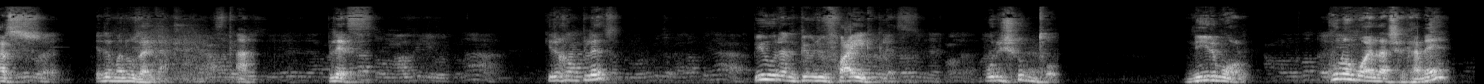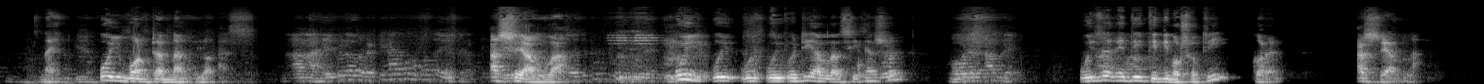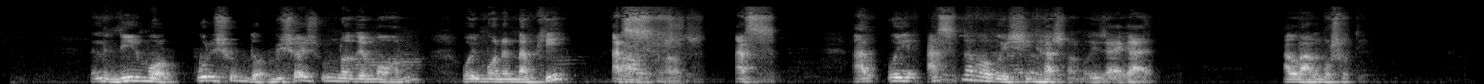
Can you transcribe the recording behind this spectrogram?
আর এটা মানুষ জায়গা প্লেস কীরকম place pure and purified place পরিশুদ্ধ, নির্মল। কোনো ময়লা সেখানে নাই। ওই মনটার নাম হলো আস আসে আল্লাহ। ওই ওই ওই ওই ওইটি আল্লাহর সিংহাসন। ওই জায়গাতেই তিনি বসতি করেন। আসে আল্লাহ। তাহলে নির্মল পরিশুদ্ধ বিষয় শূন্য যে মন ওই মনের নাম কি? আস আস আর ওই আস নামক ওই সিংহাসন ওই জায়গায় আল্লাহর বসতি।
